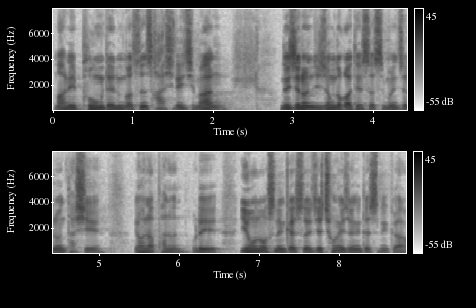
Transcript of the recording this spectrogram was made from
많이 부흥되는 것은 사실이지만 근데 이제는 이 정도가 됐었으면 이제는 다시 연합하는 우리 이원 목사님께서 이제 총회장이 됐으니까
